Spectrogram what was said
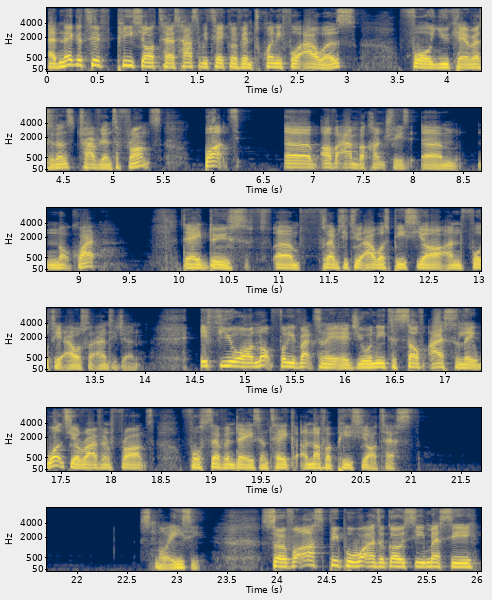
A negative PCR test has to be taken within 24 hours for UK residents traveling to France, but uh, other amber countries, um, not quite. They do um, 72 hours PCR and 48 hours for antigen. If you are not fully vaccinated, you will need to self isolate once you arrive in France for seven days and take another PCR test. It's not easy. So for us, people wanting to go see Messi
